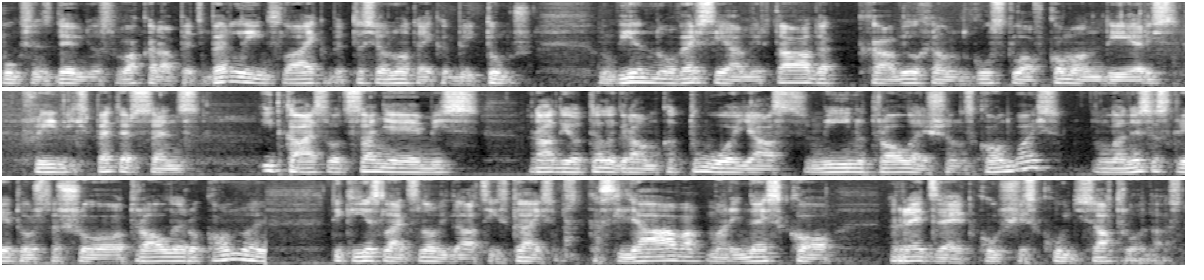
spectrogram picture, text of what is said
pulkstens deviņos vakarā pēc Berlīnas laika, bet tas jau noteikti bija tumšs. Nu, viena no versijām ir tāda, ka Vilhelms Gustlovs komandieris Friedrichs Petersens it kā esot saņēmis radiotelegramu, ka tojās mīnu trolēšanas konvojs, un lai nesaskrietos ar šo trolleru konvoju, tika ieslēgts navigācijas gaismas, kas ļāva Marinesko redzēt, kur šis kuģis atrodas.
